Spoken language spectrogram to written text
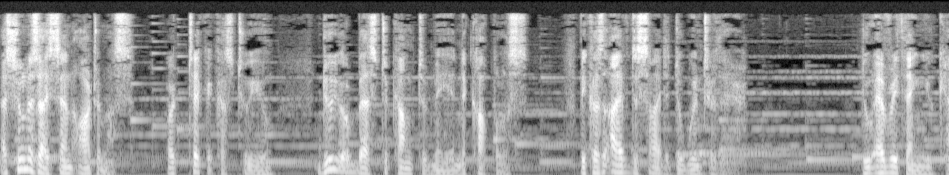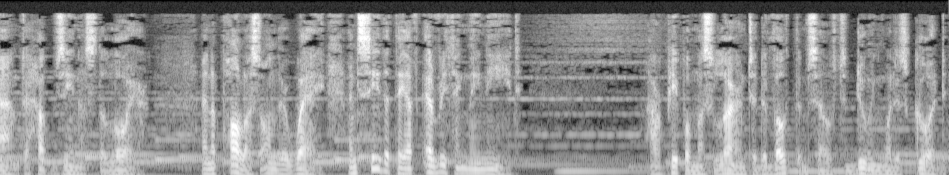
As soon as I send Artemas or Tychicus to you, do your best to come to me in Nicopolis, because I've decided to winter there. Do everything you can to help Zenas the lawyer and Apollos on their way, and see that they have everything they need. Our people must learn to devote themselves to doing what is good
